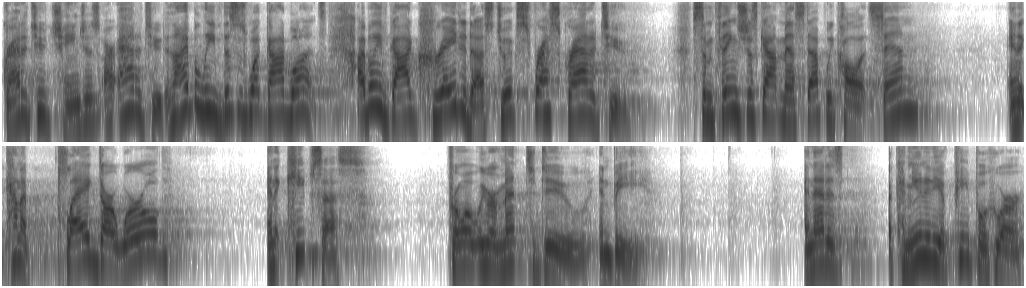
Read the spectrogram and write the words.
Gratitude changes our attitude. And I believe this is what God wants. I believe God created us to express gratitude. Some things just got messed up. We call it sin. And it kind of plagued our world. And it keeps us from what we were meant to do and be. And that is a community of people who are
